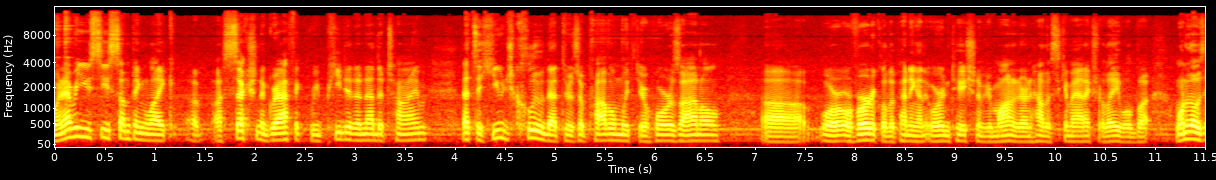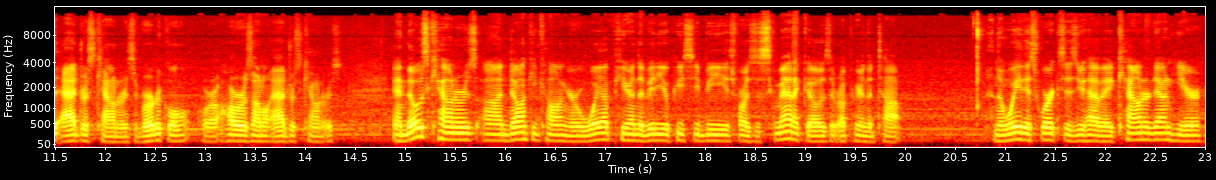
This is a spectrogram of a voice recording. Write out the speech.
whenever you see something like a, a section of graphic repeated another time, that's a huge clue that there's a problem with your horizontal uh, or, or, vertical, depending on the orientation of your monitor and how the schematics are labeled. But one of those address counters, vertical or horizontal address counters, and those counters on Donkey Kong are way up here in the video PCB as far as the schematic goes. They're up here in the top. And the way this works is you have a counter down here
